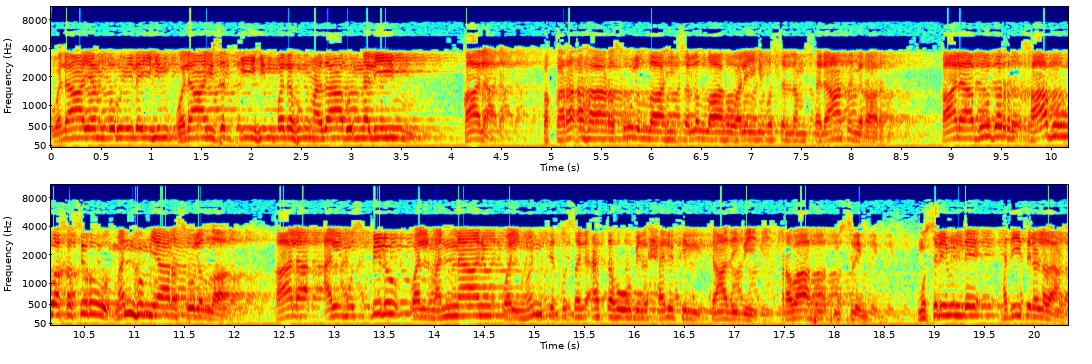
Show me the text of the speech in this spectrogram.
ولا ينظر إليهم ولا يزكيهم ولهم عذاب أليم قال فقرأها رسول الله صلى الله عليه وسلم ثلاث مرارا قال أبو ذر خابوا وخسروا من هم يا رسول الله قال المسبل والمنان والمنفق سلعته بالحلف الكاذب رواه مسلم മുസ്ലിമിന്റെ ഹദീസിലുള്ളതാണ്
